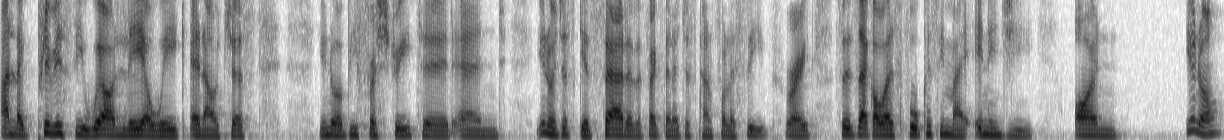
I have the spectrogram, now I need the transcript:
And like previously where I'll lay awake and I'll just, you know, be frustrated and, you know, just get sad at the fact that I just can't fall asleep. Right. So it's like I was focusing my energy on you know,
